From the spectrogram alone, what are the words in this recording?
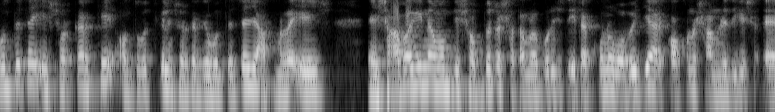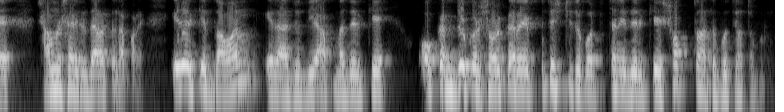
বলতে চাই এই সরকারকে, অন্তর্বর্তীকালীন সরকারকে বলতে চাই যে আপনারা এই শাহবাগী নামক যে শব্দটার সাথে আমরা পরিচিত, এটা কোনোভাবেই যে আর কখনো সামনের দিকে সামনের সারিতে দাঁড়াতে না পারে। এদেরকে দমান, এরা যদি আপনাদেরকে অকার্যকর সরকারে প্রতিষ্ঠিত করতে চান, এদেরকে শক্ত হাতে প্রতিহত করুন।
